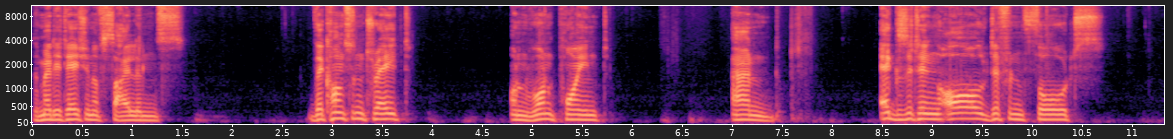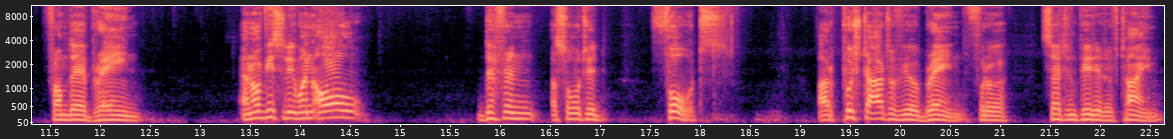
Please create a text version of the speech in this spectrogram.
the meditation of silence. They concentrate on one point and exiting all different thoughts from their brain. And obviously when all different assorted thoughts are pushed out of your brain for a certain period of time,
